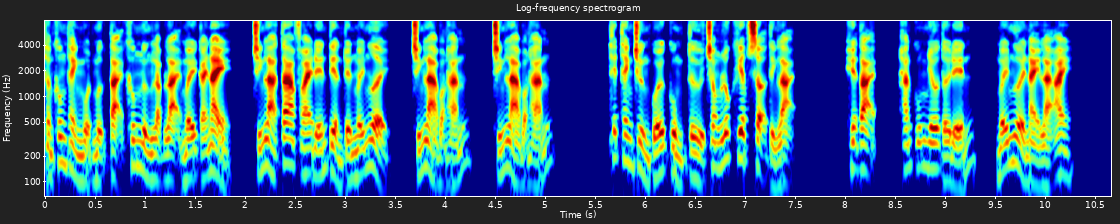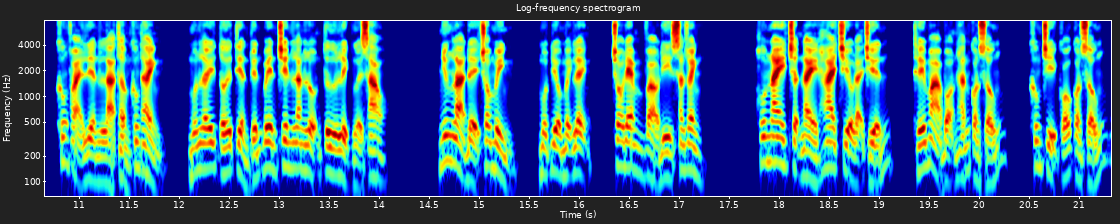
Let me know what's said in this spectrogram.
thầm không thành một mực tại không ngừng lặp lại mấy cái này, chính là ta phái đến tiền tuyến mấy người, chính là bọn hắn, chính là bọn hắn. Thiết thanh trừng cuối cùng từ trong lúc khiếp sợ tỉnh lại. Hiện tại, hắn cũng nhớ tới đến, mấy người này là ai? Không phải liền là thẩm không thành, muốn lấy tới tiền tuyến bên trên lăn lộn tư lịch người sao? Nhưng là để cho mình, một điều mệnh lệnh, cho đem vào đi săn doanh. Hôm nay trận này hai triệu đại chiến, thế mà bọn hắn còn sống, không chỉ có còn sống,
